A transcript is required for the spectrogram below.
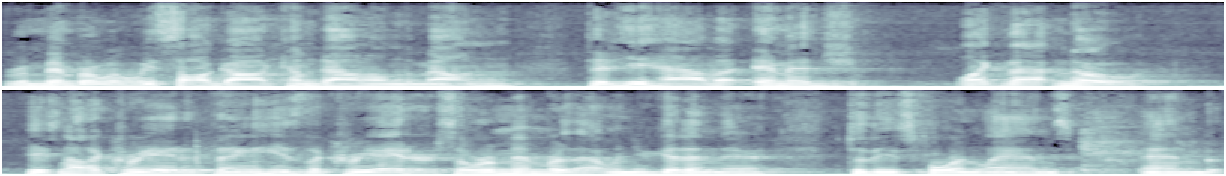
remember when we saw God come down on the mountain? Did he have an image like that? No. He's not a created thing, he's the creator. So remember that when you get in there to these foreign lands and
